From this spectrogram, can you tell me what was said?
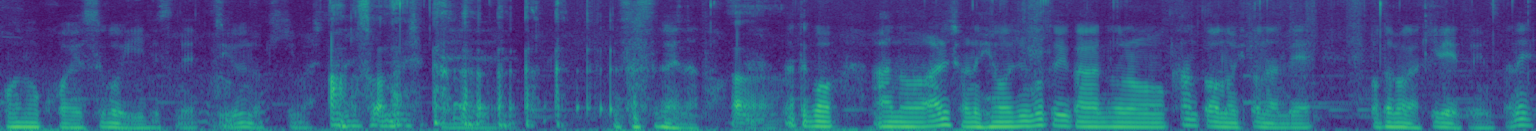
この声すごいいいですねっていうのを聞きましたね。あ、そうなんや。えーさすがやなと。だってこう、あの、あれでしょうね、標準語というか、その、関東の人なんで、言葉が綺麗というんですかね。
